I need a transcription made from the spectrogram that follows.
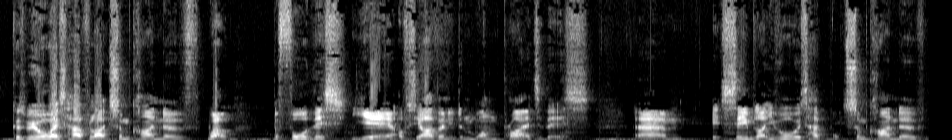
because we always have like some kind of well before this year obviously i've only done one prior to this. Um, it seems like you've always had some kind of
